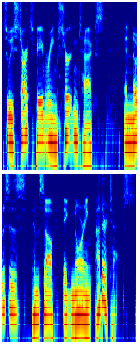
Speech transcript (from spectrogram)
So he starts favoring certain texts and notices himself ignoring other texts.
